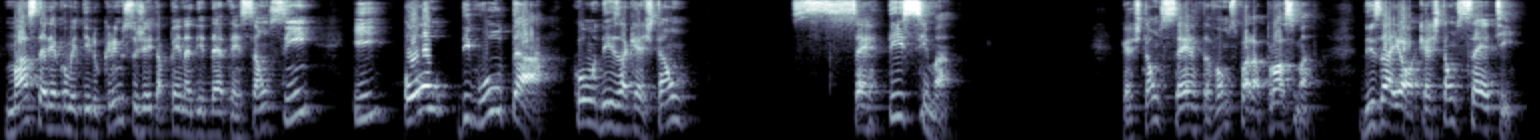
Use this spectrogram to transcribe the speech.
Mas teria cometido crime sujeito a pena de detenção, sim, e ou de multa, como diz a questão certíssima. Questão certa. Vamos para a próxima. Diz aí, ó, questão 7.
